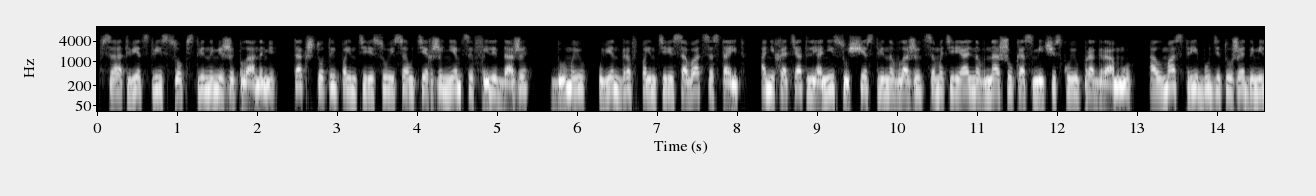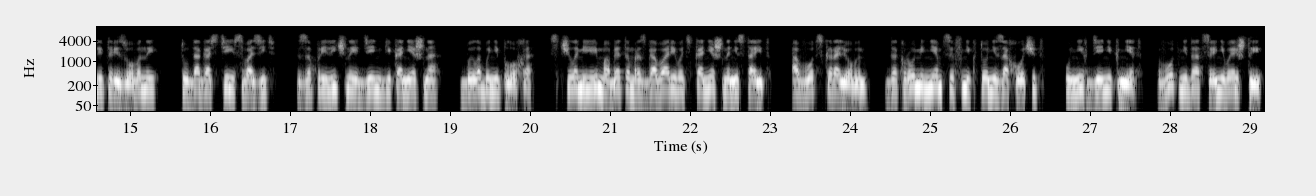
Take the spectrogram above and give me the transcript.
в соответствии с собственными же планами. Так что ты поинтересуйся у тех же немцев или даже, думаю, у венгров поинтересоваться стоит, а не хотят ли они существенно вложиться материально в нашу космическую программу. Алмаз-3 будет уже демилитаризованный, туда гостей свозить, за приличные деньги конечно, было бы неплохо. С Челомеем об этом разговаривать конечно не стоит, а вот с Королевым, да кроме немцев никто не захочет, у них денег нет. Вот недооцениваешь ты,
